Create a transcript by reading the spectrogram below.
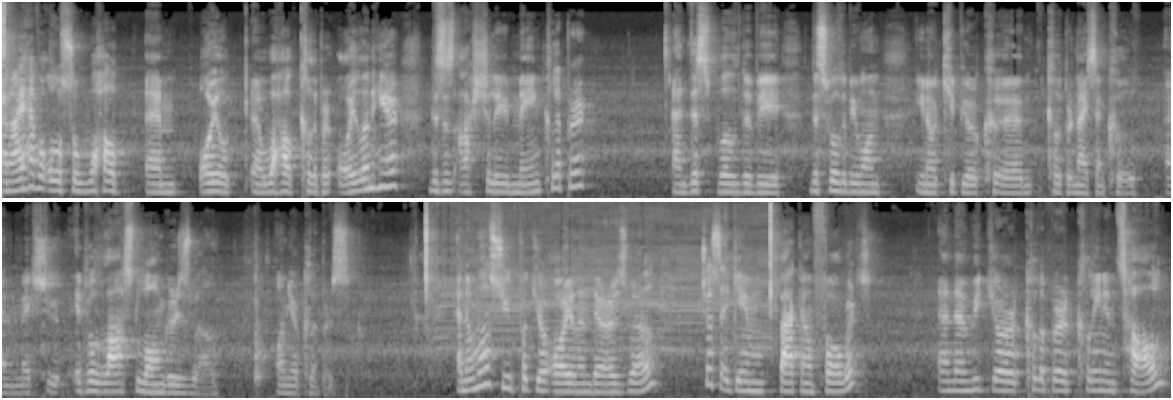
And I have also help um, oil uh, Wahl clipper oil in here. This is actually main clipper and this will be this will be one you know keep your uh, clipper nice and cool and make sure it will last longer as well on your clippers. And then once you put your oil in there as well just again back and forward. And then with your clipper cleaning towel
